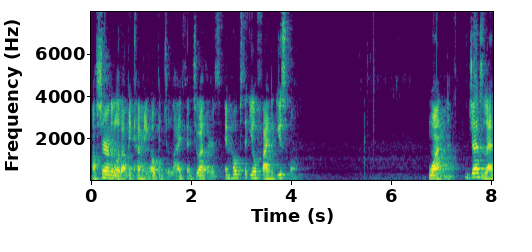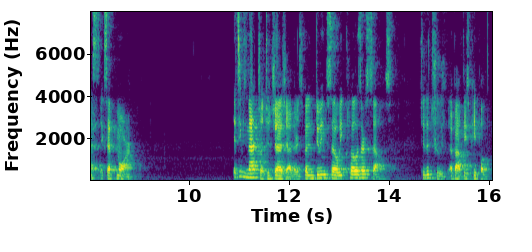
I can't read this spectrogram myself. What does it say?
I'll share a little about becoming open to life and to others in hopes that you'll find it useful. 1. Judge less, accept more. It seems natural to judge others, but in doing so, we close ourselves to the truth about these people.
